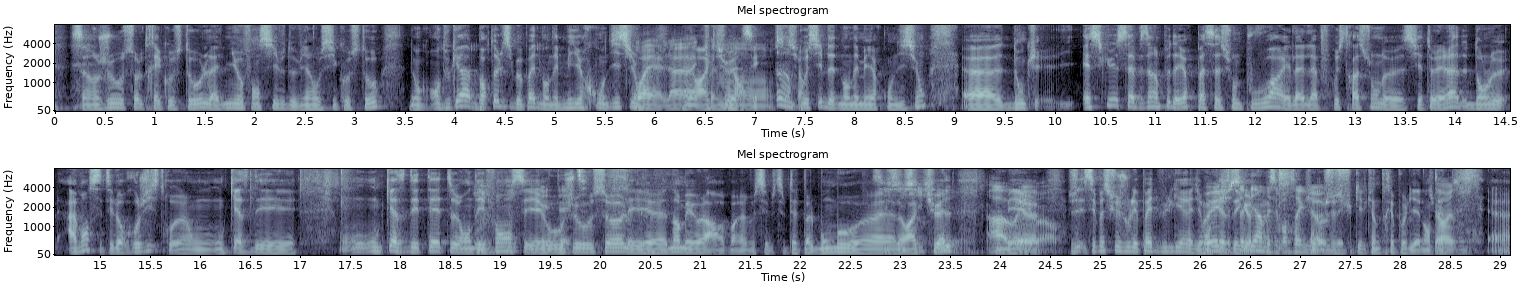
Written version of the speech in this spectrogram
c'est un jeu au sol très costaud. La ligne offensive devient aussi costaud. Donc, en tout cas, Bortles, il peut pas être dans des meilleures conditions. Ouais, là, à l'heure actuellement, actuelle, c'est impossible d'être dans des meilleures conditions. Euh, donc, est-ce que ça faisait un peu d'ailleurs passation de pouvoir et la, la frustration de Seattle est là? Dans le Avant, c'était leur registre. euh, On, on casse des, on, on casse des têtes en défense et Des au têtes. jeu au sol. Et euh, non, mais voilà, c'est peut-être pas le bon mot euh, Si, à l'heure si, actuelle. si. Ah mais, ouais, euh, c'est parce que je voulais pas être vulgaire et dire Oui, je sais bien, mais c'est pour ça que Euh, je relevé. suis quelqu'un de très poli à l'antenne. Euh,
